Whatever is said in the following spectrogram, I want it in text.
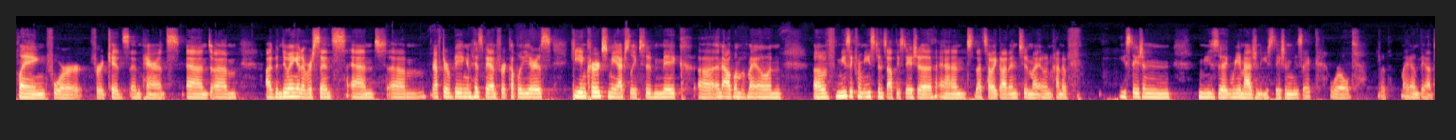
playing for for kids and parents. And um, I've been doing it ever since. And um, after being in his band for a couple of years, he encouraged me actually to make uh, an album of my own of music from East and Southeast Asia. And that's how I got into my own kind of East Asian music, reimagined East Asian music world with my own band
